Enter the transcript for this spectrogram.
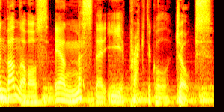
En venn av oss er en mester i practical jokes.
